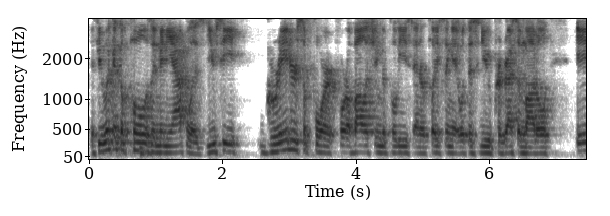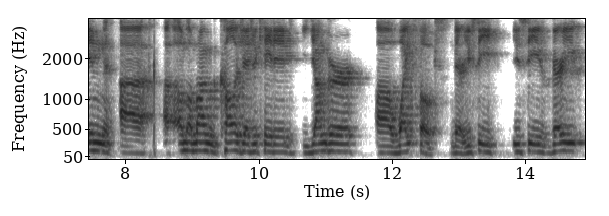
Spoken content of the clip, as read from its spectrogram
If you look at the polls in Minneapolis, you see greater support for abolishing the police and replacing it with this new progressive model in uh, among college educated younger uh, white folks there you see you see very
